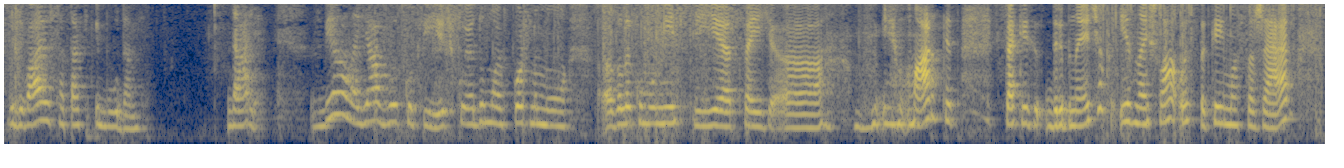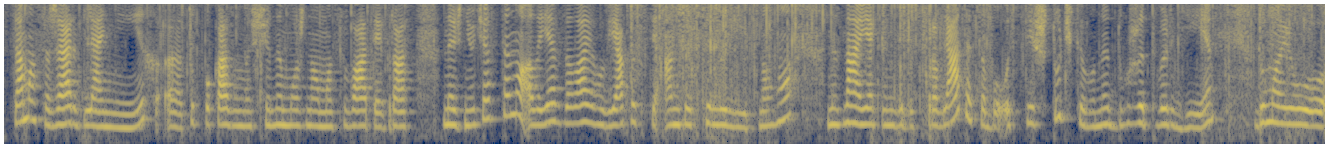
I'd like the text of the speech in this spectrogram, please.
Сподіваюся, так і буде. Далі. Збігала я в копієчку. Я думаю, в кожному е, великому місті є цей е, маркет всяких дрібничок. І знайшла ось такий масажер. Це масажер для ніг. Е, Тут показано, що ним можна масувати якраз нижню частину, але я взяла його в якості антицелюлітного. Не знаю, як він буде справлятися, бо ось ці штучки вони дуже тверді. Думаю,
